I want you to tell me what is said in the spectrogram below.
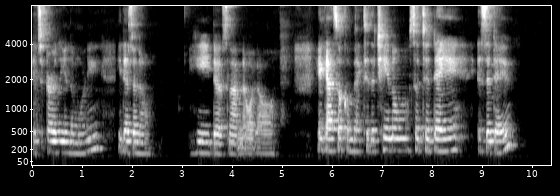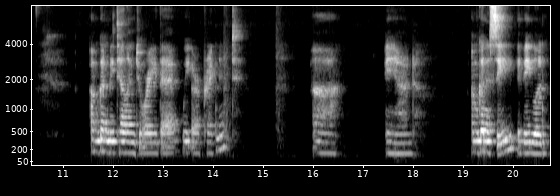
It's early in the morning. He doesn't know. He does not know at all. Hey guys, welcome back to the channel. So today is the day I'm gonna be telling Jory that we are pregnant. Uh, and I'm gonna see if he would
